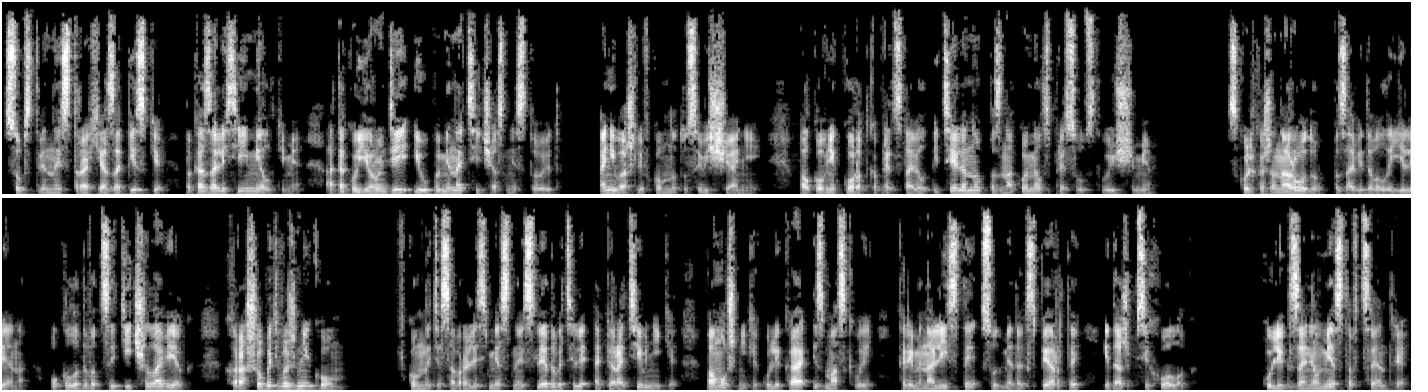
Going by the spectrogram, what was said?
Собственные страхи о записке показались ей мелкими, о такой ерунде и упоминать сейчас не стоит. Они вошли в комнату совещаний. Полковник коротко представил Петелину, познакомил с присутствующими. «Сколько же народу?» – позавидовала Елена. «Около двадцати человек. Хорошо быть важняком. В комнате собрались местные следователи, оперативники, помощники Кулика из Москвы, криминалисты, судмедэксперты и даже психолог. Кулик занял место в центре,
